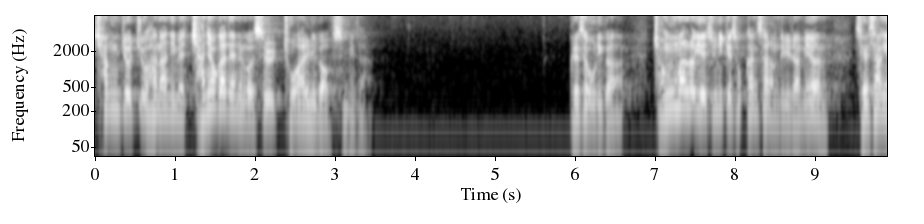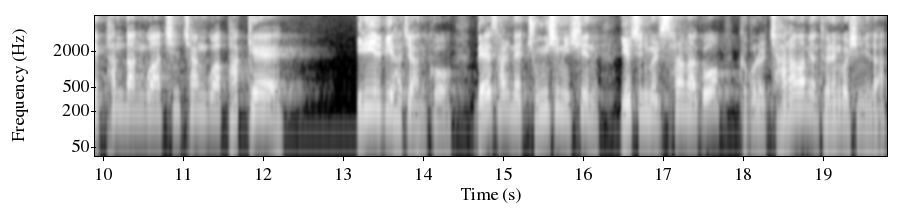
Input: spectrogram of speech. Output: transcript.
창조주 하나님의 자녀가 되는 것을 좋아할 리가 없습니다. 그래서 우리가 정말로 예수님께 속한 사람들이라면 세상의 판단과 칭찬과 박해 일희일비하지 않고 내 삶의 중심이신 예수님을 사랑하고 그분을 자랑하면 되는 것입니다.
